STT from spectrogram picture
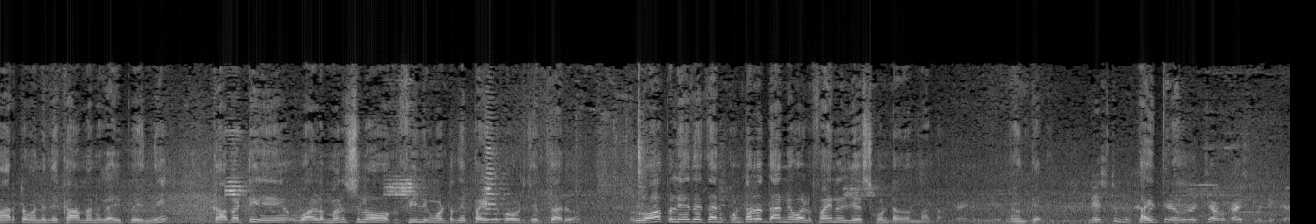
మారటం అనేది కామన్గా అయిపోయింది. కాబట్టి వాళ్ళ మనసులో ఒక ఫీలింగ్ ఉంటుంది. బయటకు ఒకటి చెప్తారు. లోపల ఏదైతే అనుకుంటారో దాన్ని వాళ్ళు ఫైనల్ చేసుకుంటారు అనమాట అంతే. నెక్స్ట్ ముఖ్యమంత్రి ఎవరు వచ్చే అవకాశం ఉంది ఇక్కడ?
